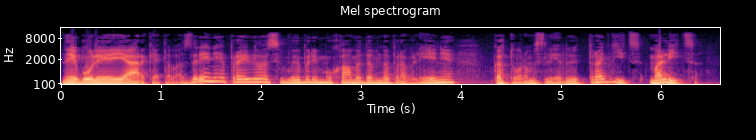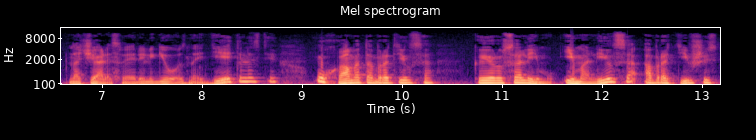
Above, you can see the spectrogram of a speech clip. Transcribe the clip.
Наиболее ярко это воззрение проявилось в выборе Мухаммедом направления, в котором следует традиция, молиться. В начале своей религиозной деятельности Мухаммед обратился к Иерусалиму и молился, обратившись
